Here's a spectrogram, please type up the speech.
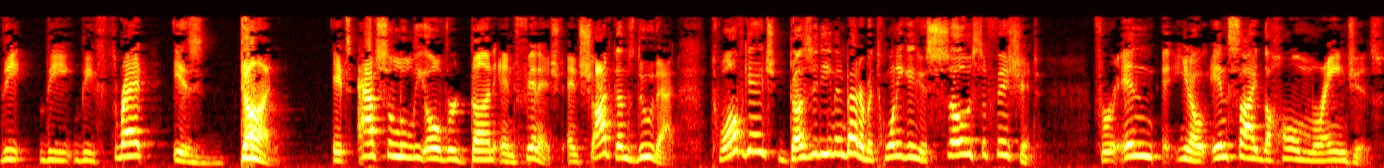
the, the, the threat is done. It's absolutely over, done, and finished. And shotguns do that. 12 gauge does it even better, but 20 gauge is so sufficient for in, you know, inside the home ranges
